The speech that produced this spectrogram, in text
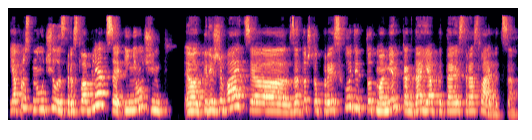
Я просто научилась расслабляться и не очень переживать за то, что происходит в тот момент, когда я пытаюсь расслабиться.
